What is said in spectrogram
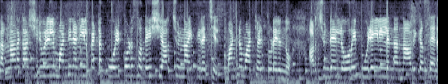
കർണാടക ശിരൂരിൽ മണ്ണിനടിയിൽപ്പെട്ട കോഴിക്കോട് സ്വദേശി അർജുനായി തിരച്ചിൽ. മണ്ണുമാറ്റൽ തുടരുന്നു. അർജുന്റെ ലോറി പുഴയിലില്ലെന്ന് നാവികസേന.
